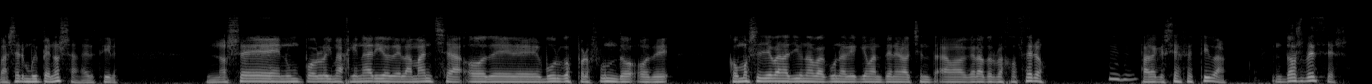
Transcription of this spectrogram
va a ser muy penosa. Es decir, no sé en un pueblo imaginario de La Mancha o de Burgos Profundo o de cómo se llevan allí una vacuna que hay que mantener a 80 grados bajo cero para que sea efectiva. Dos veces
